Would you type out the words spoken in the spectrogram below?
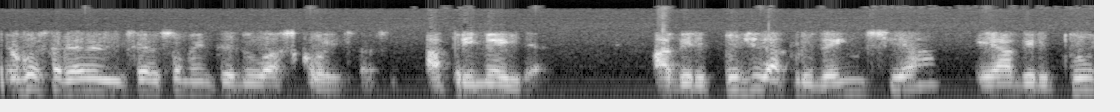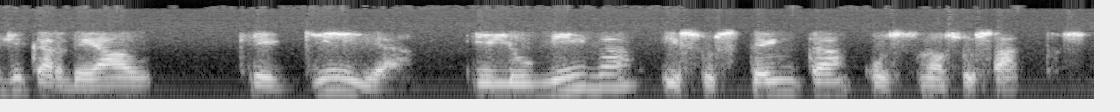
Eu gostaria de dizer somente duas coisas. A primeira, a virtude da prudência é a virtude cardeal que guia, ilumina e sustenta os nossos atos.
